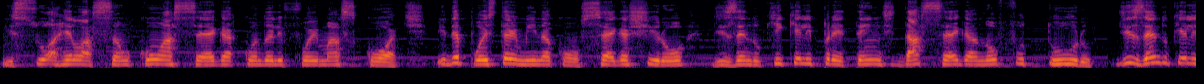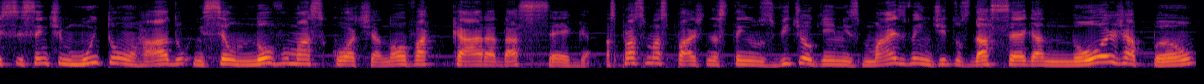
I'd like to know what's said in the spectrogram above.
e sua relação com a SEGA quando ele foi mascote. E depois termina com o Sega Shiro dizendo o que, que ele pretende da SEGA no futuro. Dizendo que ele se sente muito honrado em ser o novo mascote, a nova cara da SEGA. As próximas páginas têm os videogames mais vendidos da SEGA no Japão.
